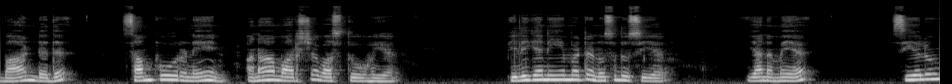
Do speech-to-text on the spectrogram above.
භාණ්ඩද සම්පූර්ණයෙන් අනාමර්ෂ වස්තුහය. පිළිගැනීමට නුසුදුසිය යන මෙය සියලුම්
